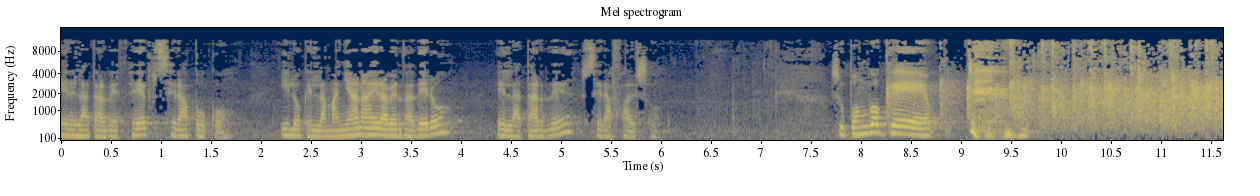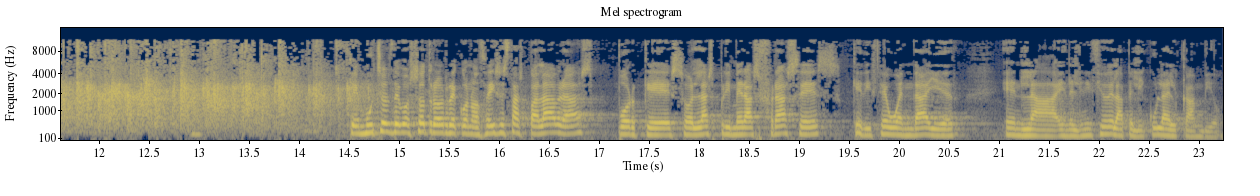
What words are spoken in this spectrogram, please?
en el atardecer será poco y lo que en la mañana era verdadero, en la tarde será falso. Supongo que. que muchos de vosotros reconocéis estas palabras porque son las primeras frases que dice Wendayer en, la, en el inicio de la película El Cambio.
